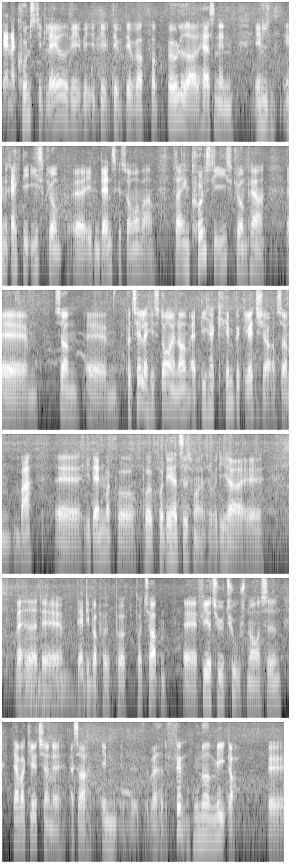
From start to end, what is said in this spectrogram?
Den er kunstigt lavet. Vi, vi, det, det, det var for bøvlet at have sådan en, en, en rigtig isklump øh, i den danske sommervarme. Så en kunstig isklump her, øh, som øh, fortæller historien om, at de her kæmpe gletsjer, som var øh, i Danmark på, på, på det her tidspunkt, altså hvor de her, øh, hvad hedder det, da de var på, på, på toppen, øh, 24.000 år siden, der var gletsjerne altså en, hvad hedder det, 500 meter øh,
